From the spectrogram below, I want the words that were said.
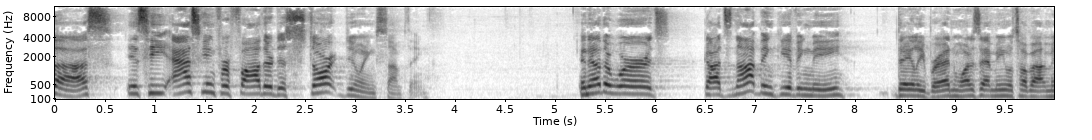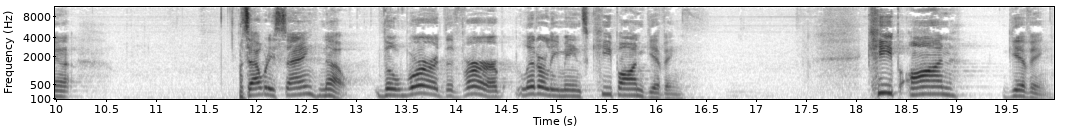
us, is he asking for Father to start doing something? In other words, God's not been giving me daily bread. And what does that mean? We'll talk about in a minute. Is that what he's saying? No. The word, the verb, literally means keep on giving. Keep on giving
